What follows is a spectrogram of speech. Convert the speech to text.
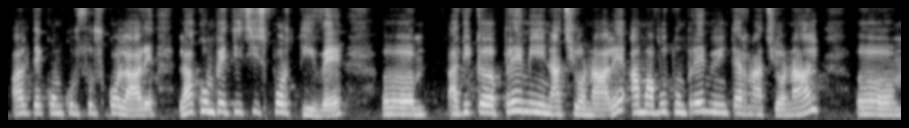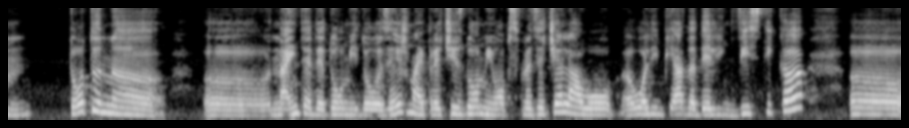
alte concursuri școlare, la competiții sportive, ă, adică premii naționale. Am avut un premiu internațional tot în uh, uh, înainte de 2020, mai precis 2018, la o olimpiadă de lingvistică. Uh,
